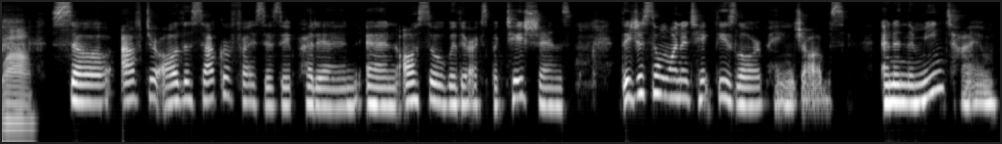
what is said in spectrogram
Wow. So after all the sacrifices they put in and also with their expectations, they just don't want to take these lower paying jobs. And in the meantime,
